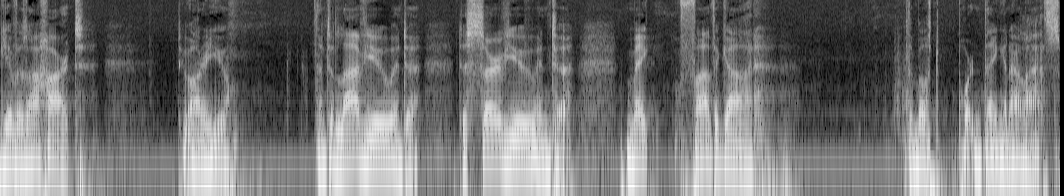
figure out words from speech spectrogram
give us a heart to honor you and to love you and to, to serve you and to make Father God the most important thing in our lives.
